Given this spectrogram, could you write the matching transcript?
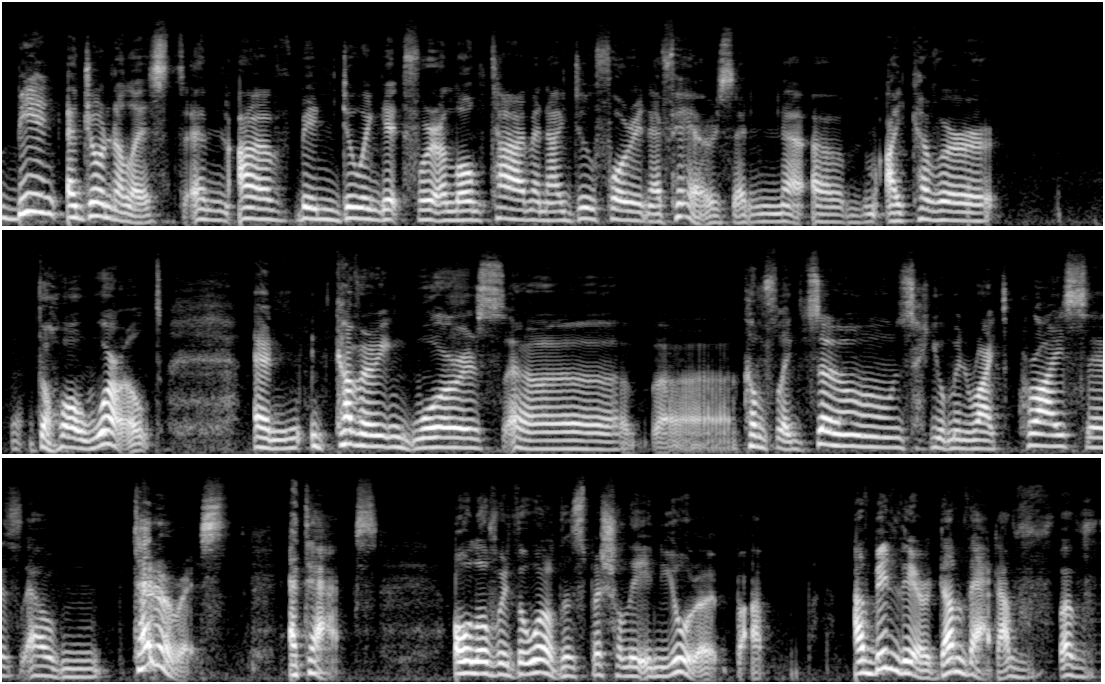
being a journalist, and I've been doing it for a long time, and I do foreign affairs, and um, I cover the whole world. And covering wars, uh, uh, conflict zones, human rights crisis, um, terrorist attacks all over the world, especially in Europe. I've been there, done that. I've, I've,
